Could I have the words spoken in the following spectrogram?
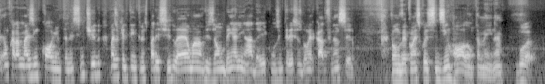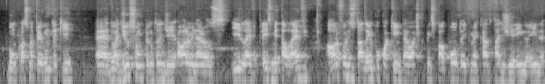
é um cara mais incógnito nesse sentido, mas o que ele tem transparecido é uma visão bem alinhada aí com os interesses do mercado financeiro. Vamos ver como as coisas se desenrolam também, né? Boa. Bom, próxima pergunta aqui é do Adilson, perguntando de Aura Minerals e Leve 3, Metal Leve. A hora foi um resultado aí um pouco aquém, tá? Eu acho que o principal ponto aí que o mercado está digerindo ainda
